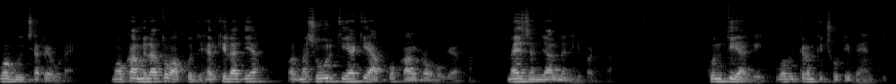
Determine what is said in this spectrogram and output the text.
वह गुलछर्रे उड़ाए। मौका मिला तो आपको जहर खिला दिया और मशहूर किया कि आपको कालरो हो गया था। मैं इस जंजाल में नहीं पड़ता। कुंती आ गई। वो विक्रम की छोटी बहन थी।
